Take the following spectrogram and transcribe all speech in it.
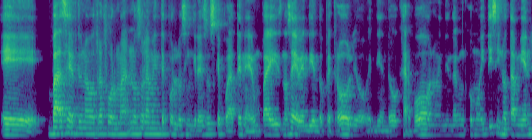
eh, va a ser de una u otra forma, no solamente por los ingresos que pueda tener un país, no sé, vendiendo petróleo, vendiendo carbón o vendiendo algún commodity, sino también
